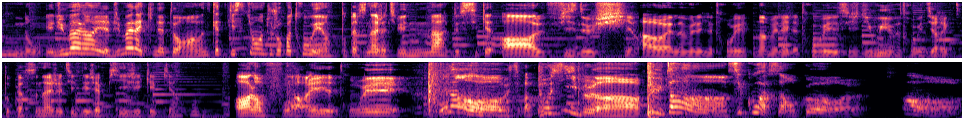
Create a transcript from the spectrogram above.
Non. Il a du mal, hein, il a du mal à Kinator, hein. 24 questions, hein, toujours pas trouvé, hein. Ton personnage a-t-il une marque de cicatrice Ah, le fils de chien. Ah ouais, non mais là, il a trouvé. Non mais là, il a trouvé. Si je dis oui, il va trouver direct. Ton personnage a-t-il déjà piégé quelqu'un? Oh, l'enfoiré, il a trouvé Mais non, mais c'est pas possible, là Putain C'est quoi, ça, encore? Oh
